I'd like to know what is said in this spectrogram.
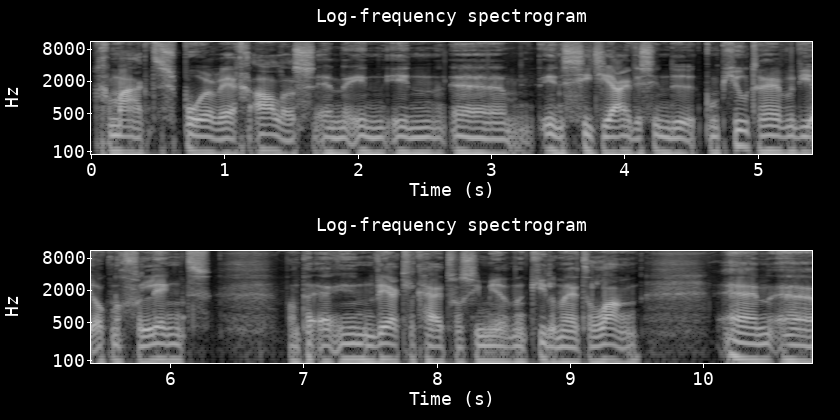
gemaakt, de spoorweg, alles. En in, in, in CGI, dus in de computer, hebben we die ook nog verlengd. Want in werkelijkheid was die meer dan een kilometer lang. En uh,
